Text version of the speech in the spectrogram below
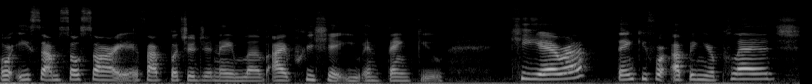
or Isa. I'm so sorry if I butchered your name, love. I appreciate you and thank you. Kiera, thank you for upping your pledge.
